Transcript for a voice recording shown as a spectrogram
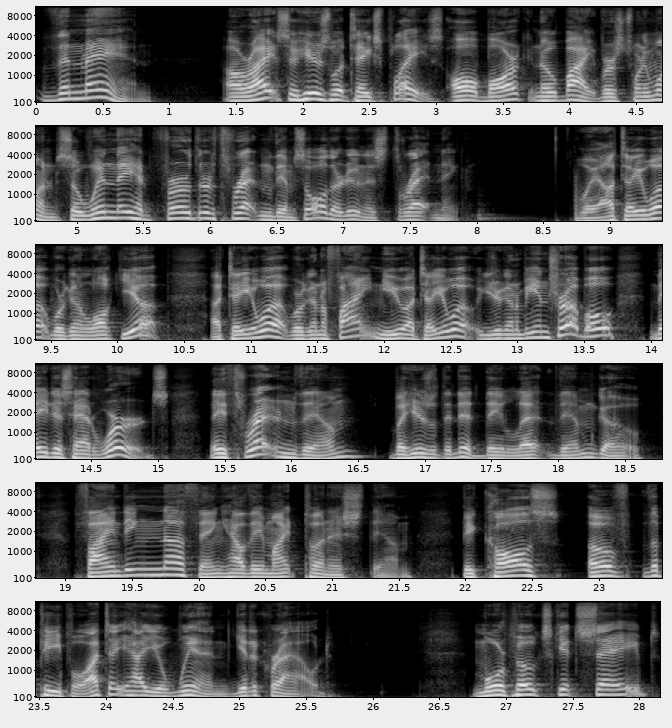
than man. All right, so here's what takes place all bark, no bite. Verse 21. So when they had further threatened them, so all they're doing is threatening. Well, I'll tell you what, we're going to lock you up. I tell you what, we're going to fine you. I tell you what, you're going to be in trouble. They just had words. They threatened them, but here's what they did they let them go, finding nothing how they might punish them because of the people. I tell you how you win get a crowd. More folks get saved,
